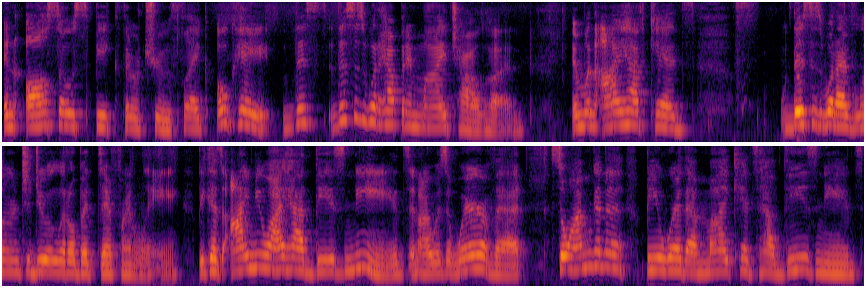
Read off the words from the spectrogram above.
and also speak their truth. Like okay this this is what happened in my childhood. And when i have kids this is what i've learned to do a little bit differently because i knew i had these needs and i was aware of it. So i'm going to be aware that my kids have these needs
